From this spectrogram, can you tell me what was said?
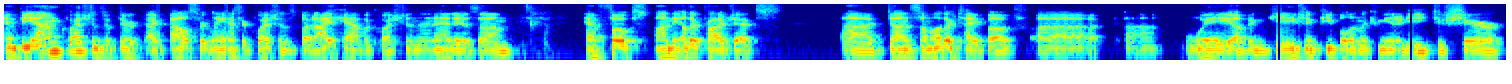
and beyond questions, if there, I, will certainly answer questions, but I have a question, and that is, um, have folks on the other projects uh, done some other type of uh, uh, way of engaging people in the community to share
